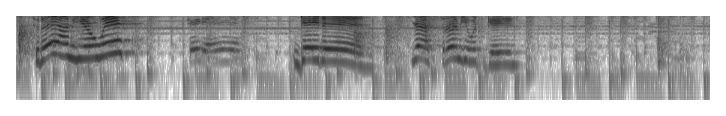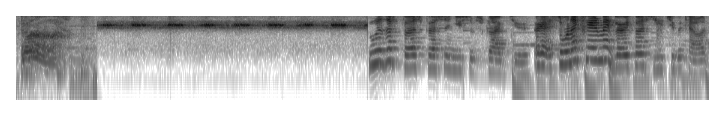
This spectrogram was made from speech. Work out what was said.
Today I'm here with Jaden. Gaiden. Yes, today I'm here with Gaiden. Who was the first person you subscribed to? Okay, so when I created my very first YouTube account,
